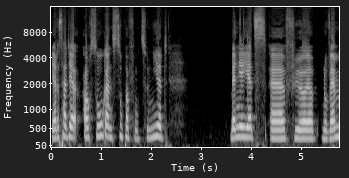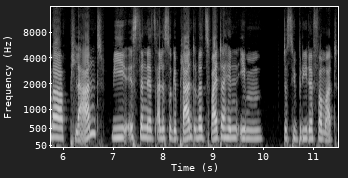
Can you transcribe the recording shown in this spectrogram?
ja, das hat ja auch so ganz super funktioniert. Wenn ihr jetzt äh, für November plant, wie ist denn jetzt alles so geplant? Wird es weiterhin eben das hybride Format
